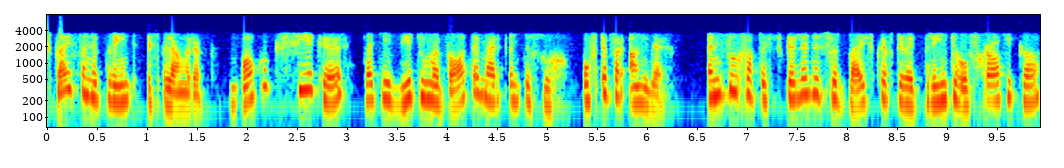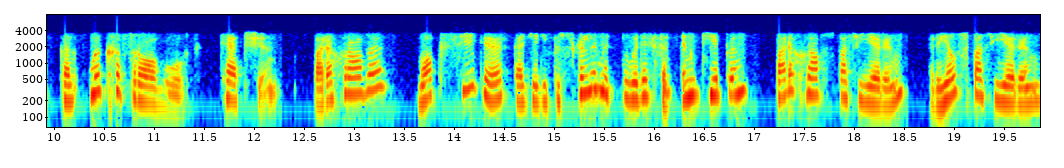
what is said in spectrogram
skuif van 'n prent is belangrik. Maak ook seker dat jy weet hoe om 'n watermerk in te voeg of te verander. Invoeg van verskillende soort byskrifte by prente of grafika kan ook gevra word. Caption. Paragrawe maak seker dat jy die verskillende metodes van inkeping, paragraafspasiering, reelspasiering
